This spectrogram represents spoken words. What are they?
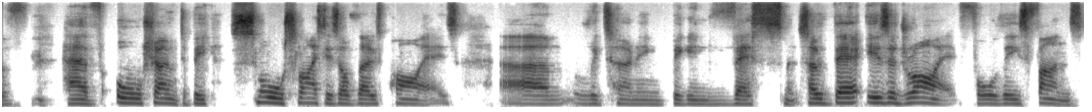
of hmm. have all shown to be small slices of those pies um, returning big investment. So there is a drive for these funds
